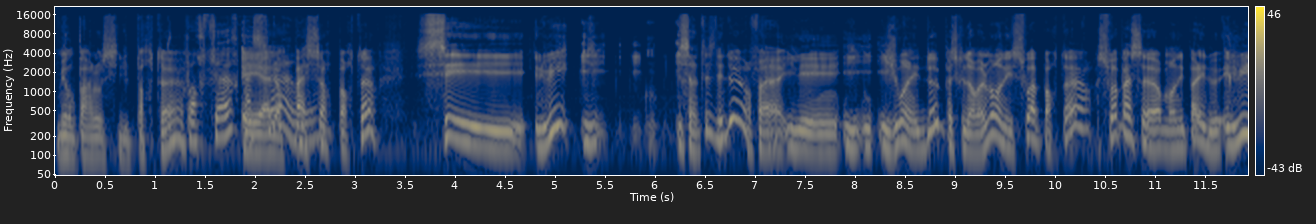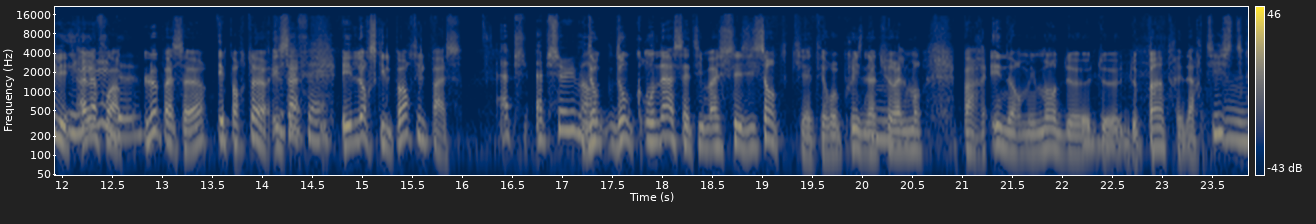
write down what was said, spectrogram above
mais on parle aussi du porteur. Porteur, passeur. Et alors, passeur-porteur, c'est lui, il, il synthèse les deux. Enfin, il, est, il, joint les deux parce que normalement, on est soit porteur, soit passeur, mais on n'est pas les deux. Et lui, il est à la fois le passeur et porteur. et ça, et lorsqu'il porte, il passe. Absolument. Donc, donc, on a cette image saisissante qui a été reprise naturellement mm. par énormément de, peintres et d'artistes mm.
